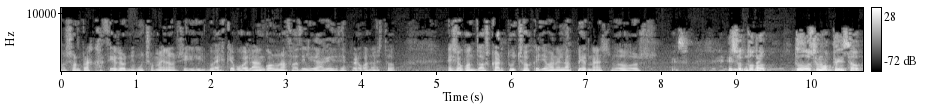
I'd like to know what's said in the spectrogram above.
no son rascacielos ni mucho menos y ves que vuelan con una facilidad que dices pero bueno esto eso con dos cartuchos que llevan en las piernas dos Eso todo, todos hemos pensado,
